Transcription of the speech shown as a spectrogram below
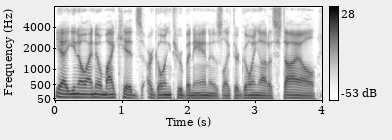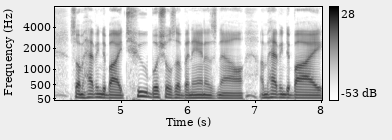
Yeah, you know, I know my kids are going through bananas like they're going out of style. So I'm having to buy two bushels of bananas now. I'm having to buy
